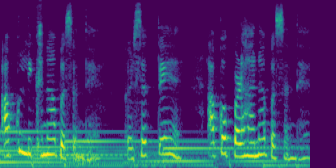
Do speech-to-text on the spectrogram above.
आपको लिखना पसंद है। कर सकते हैं। आपको पढ़ाना पसंद है।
